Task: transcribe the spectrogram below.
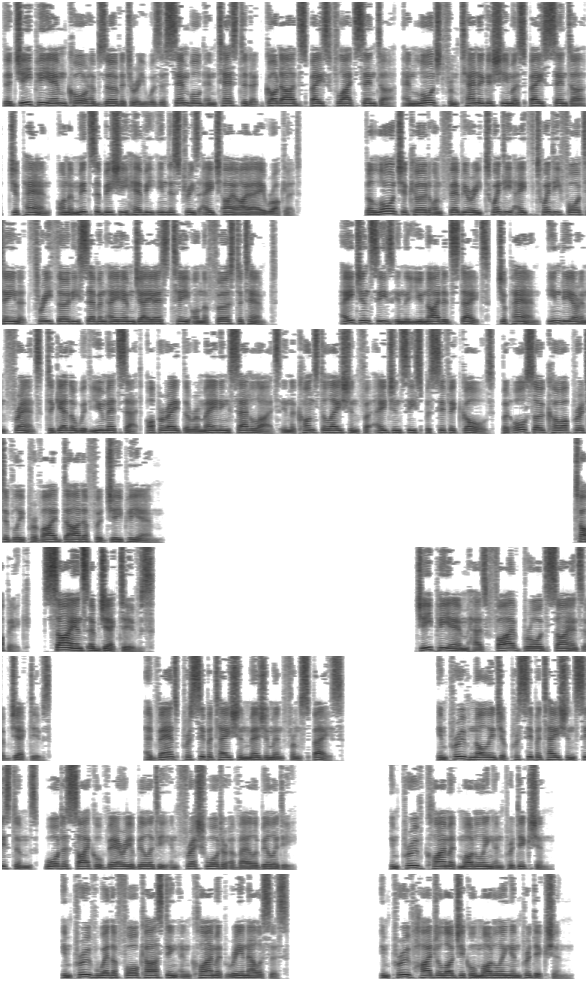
The GPM Core Observatory was assembled and tested at Goddard Space Flight Center, and launched from Tanegashima Space Center, Japan, on a Mitsubishi Heavy Industries HIIA rocket. The launch occurred on February 28, 2014 at 3.37 am JST on the first attempt. Agencies in the United States, Japan, India and France together with EUMETSAT operate the remaining satellites in the constellation for agency-specific goals, but also cooperatively provide data for GPM. Science objectives GPM has five broad science objectives Advance precipitation measurement from space Improve knowledge of precipitation systems, water cycle variability and freshwater availability Improve climate modeling and prediction Improve weather forecasting and climate reanalysis Improve hydrological modeling and prediction.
